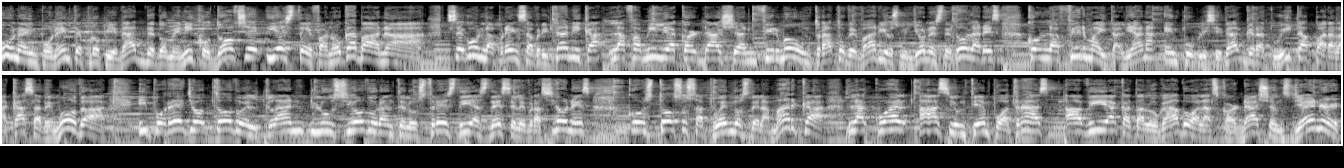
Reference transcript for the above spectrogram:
una imponente propiedad de Domenico Dolce y Stefano Gabbana. Según la prensa británica, la familia Kardashian firmó un trato de varios millones de dólares con la firma italiana en publicidad gratuita para la casa de moda, y por ello todo el clan lució durante los tres días de celebraciones costosos atuendos de la marca, la cual hace un tiempo atrás había catalogado a las Kardashians Jenner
